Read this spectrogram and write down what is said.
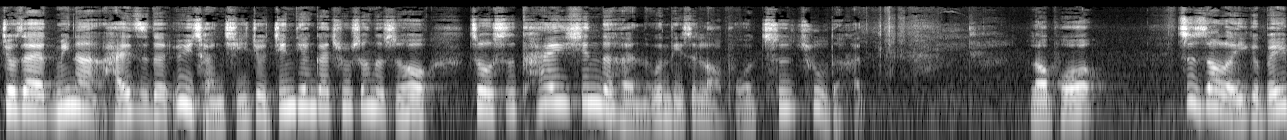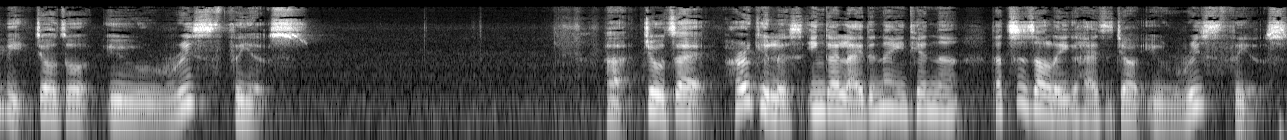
就在 Mina 孩子的预产期，就今天该出生的时候，宙斯开心的很。问题是老婆吃醋的很。老婆制造了一个 baby，叫做 Eurystheus。啊，就在 Hercules 应该来的那一天呢。他制造了一个孩子叫 Eurystheus，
